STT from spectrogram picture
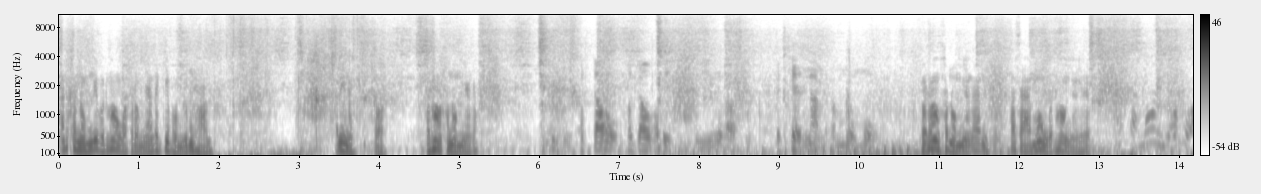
อันขนมนี่บนห้องว่าขนมหยังตะกี้ผมลืมถามอันนี้ไหนก็บนห้องขนมหยังก็เขาเจ้าเขาเจ้าเขาไปสีแล้วก็ไปเช็ดน้ำแล้วก็หมูหมูบนห้องขนมหยังก็ภาษาม่งบนห้องหยังครับแต่ ม่อนโยหัว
